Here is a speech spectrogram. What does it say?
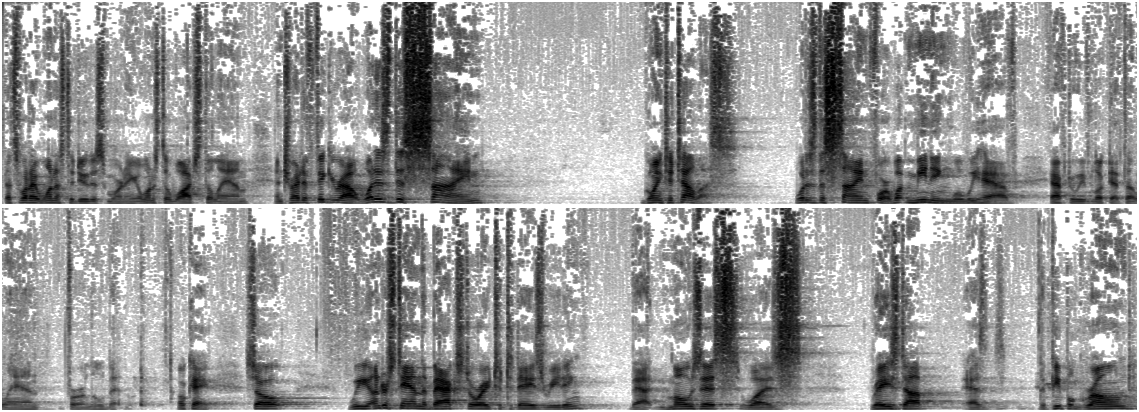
That's what I want us to do this morning. I want us to watch the lamb and try to figure out what is this sign going to tell us? What is the sign for? What meaning will we have after we've looked at the land for a little bit? Okay, so we understand the backstory to today's reading that Moses was raised up as the people groaned,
